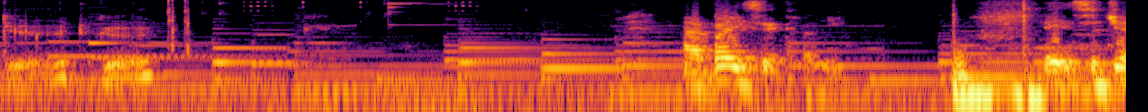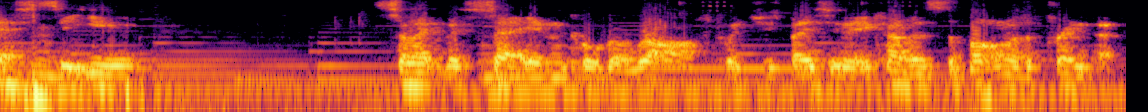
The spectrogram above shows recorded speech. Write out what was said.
Good, good. Now basically, it suggests that you select this setting called a raft, which is basically it covers the bottom of the printer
